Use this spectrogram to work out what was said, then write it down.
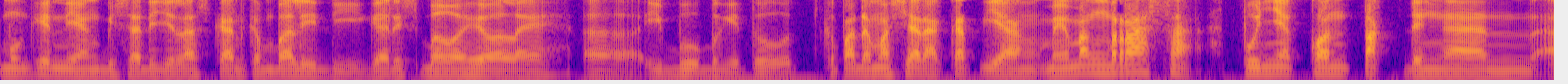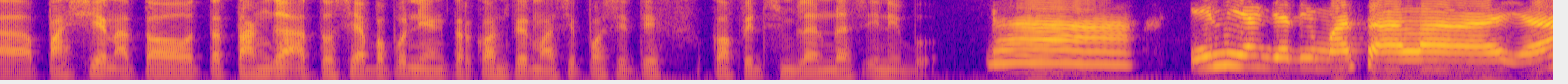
mungkin yang bisa dijelaskan kembali di garis bawahi oleh eh, Ibu begitu kepada masyarakat yang memang merasa punya kontak dengan eh, pasien atau tetangga atau siapa pun yang terkonfirmasi positif COVID-19 ini, Bu. Nah, ini yang jadi masalah ya.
